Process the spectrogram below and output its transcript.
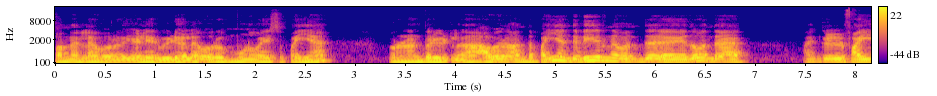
சொன்னேன்ல ஒரு ஏழியர் வீடியோவில் ஒரு மூணு வயசு பையன் ஒரு நண்பர் வீட்டில் தான். அவர் அந்த பையன் திடீர்னு வந்து ஏதோ அந்த uncle five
